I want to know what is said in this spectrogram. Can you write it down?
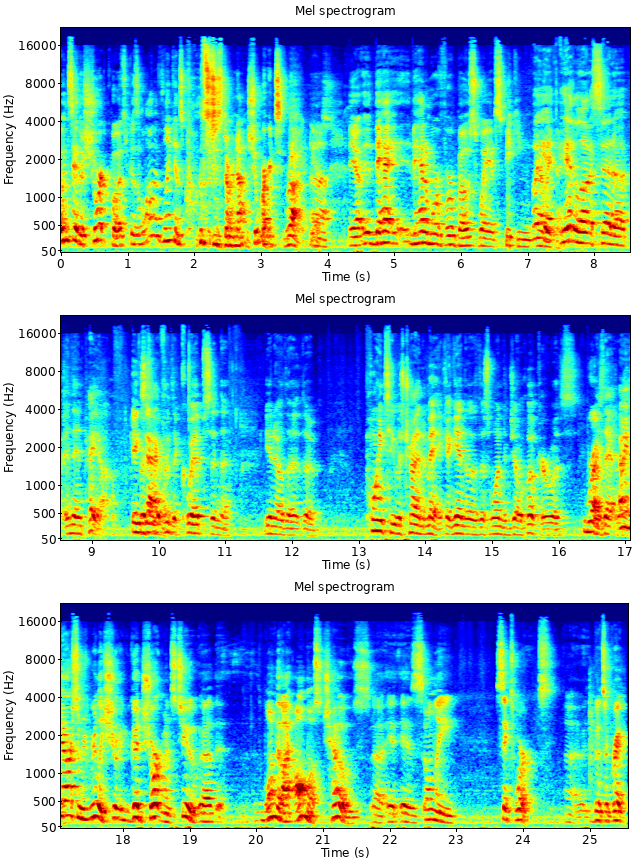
I wouldn't say they're short quotes because a lot of Lincoln's quotes just are not short. Right, Uh, yeah, they had they had a more verbose way of speaking Well, yeah, everything. he had a lot of setup and then payoff. For- Exactly. for, the quips and the, you know, the the points he was trying to make. Again, there was this one to Joe Hooker was Right. Was that I mean, there are some really short, good short ones too. Uh, the one that I almost chose uh, is only six words, uh, but it's a great.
